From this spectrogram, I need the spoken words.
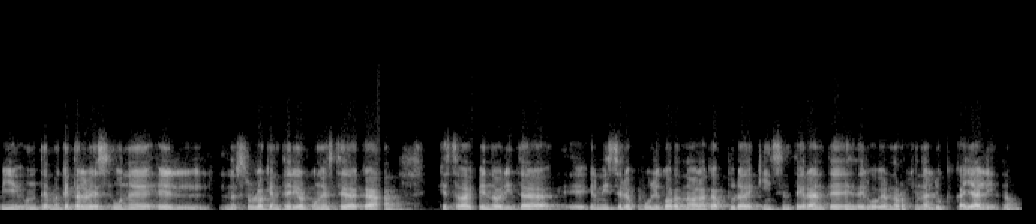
Oye, un tema que tal vez une nuestro bloque anterior con este de acá, que estaba viendo ahorita eh, que el Ministerio Público ha ordenado la captura de 15 integrantes del gobierno regional de Ucayali, ¿no?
